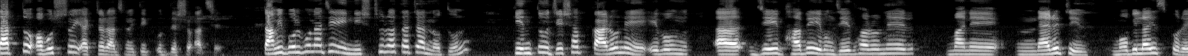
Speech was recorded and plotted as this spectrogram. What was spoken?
তার তো অবশ্যই একটা রাজনৈতিক উদ্দেশ্য আছে। তা আমি বলব না যে এই নিষ্ঠুরতাটা নতুন, কিন্তু যেসব কারণে এবং যেভাবে এবং যে ধরনের মানে ন্যারেটিভ মোবিলাইজ করে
